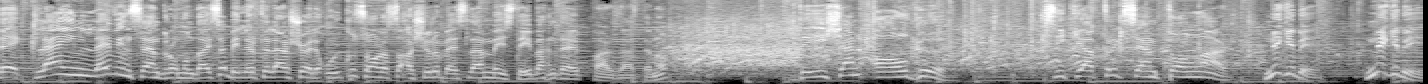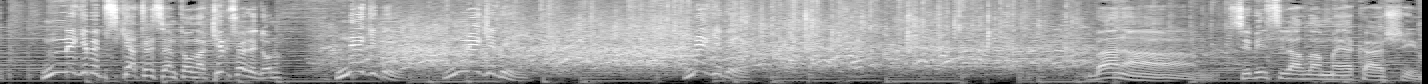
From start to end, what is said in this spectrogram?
ve Klein-Levin sendromundaysa belirtiler şöyle. Uyku sonrası aşırı beslenme isteği bende hep var zaten o. Değişen algı, psikiyatrik semptomlar. Ne gibi? Ne gibi? Ne gibi psikiyatrik semptomlar? Kim söyledi onu? Ne gibi? Ne gibi? Ne gibi? Ben aa, sivil silahlanmaya karşıyım.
